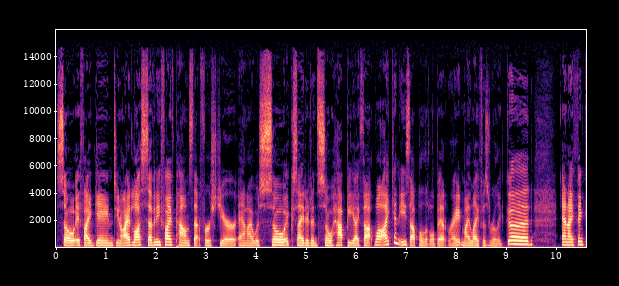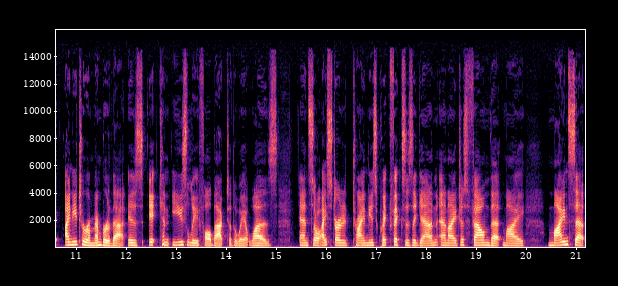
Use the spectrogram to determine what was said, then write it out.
So if I gained, you know, I'd lost 75 pounds that first year and I was so excited and so happy. I thought, well, I can ease up a little bit, right? My life is really good. And I think I need to remember that is it can easily fall back to the way it was. And so I started trying these quick fixes again and I just found that my mindset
